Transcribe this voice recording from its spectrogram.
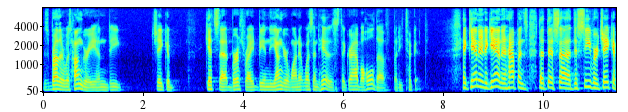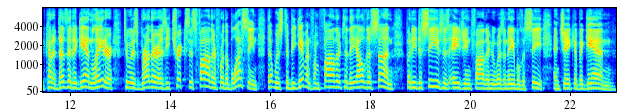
His brother was hungry, and he, Jacob gets that birthright, being the younger one. It wasn't his to grab a hold of, but he took it. Again and again, it happens that this uh, deceiver, Jacob, kind of does it again later to his brother as he tricks his father for the blessing that was to be given from father to the eldest son. But he deceives his aging father who wasn't able to see. And Jacob again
